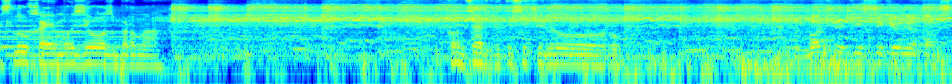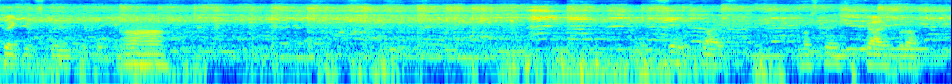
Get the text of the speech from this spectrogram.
і слухаємо Озі Осборна. Концерт 2002 року. Бачу, які стільки у нього там штеків стоїть. Ага. Це кайф. Настоящий кайф, брат.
